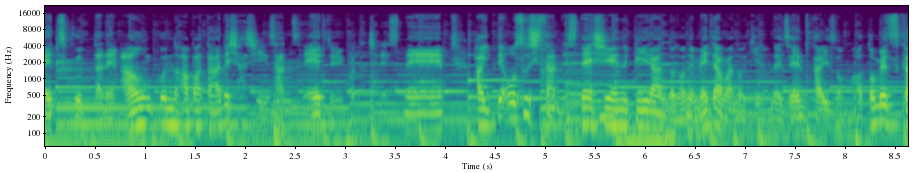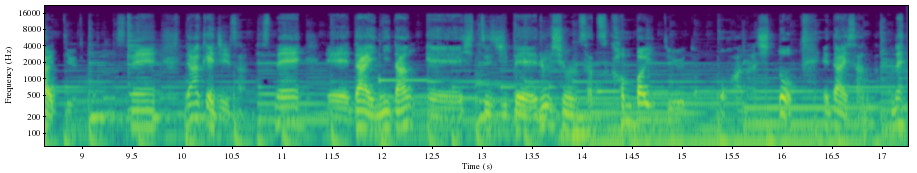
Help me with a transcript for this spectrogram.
え作ったね、アウンくんのアバターで写真撮影という形ですね。はい。で、お寿司さんですね、CNP ランドのね、メタバの木のね、全体像まとめ使いっていうところですね。で、アケジーさんですね、えー、第2弾、えー、羊ベール瞬殺完売というとお話と、第3弾のね、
